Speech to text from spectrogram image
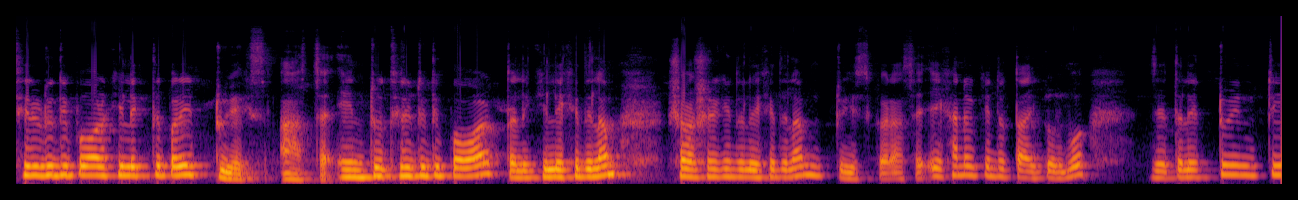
থ্রি টু দি পাওয়ার কি লিখতে পারি? টু এক্স আচ্ছা into three to the power তাহলে কি লিখে দিলাম? সরাসরি কিন্তু লিখে দিলাম টু স্কোয়ার আচ্ছা এখানেও কিন্তু তাই করব যে তাহলে twenty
